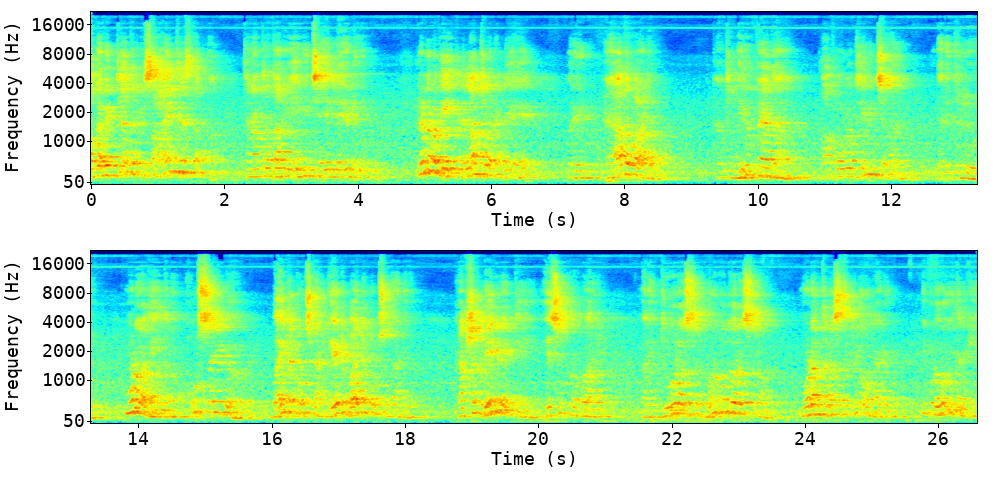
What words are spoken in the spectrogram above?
ఒక వ్యక్తి అతనికి సహాయం చేస్తాడు. అంత తాను ఏమీ చేయలేడు. రెండవది ఇతను ఎలా వాడంటే మరి పేదవాడు కాబట్టి నిరుపేద పాపంలో జీవించేవాడు దరిద్రులు మూడవది ఇతను అవుట్ సైడ్ బయట కూర్చున్నాడు గేటు బయట కూర్చున్నాడు. రక్షణ లేని వ్యక్తి యేసుప్రభు వారు మరి దూరస్తు మునుపు దూరస్తులు మూడంతల స్థితిలో ఉన్నాడు. ఇప్పుడు ఇతనికి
